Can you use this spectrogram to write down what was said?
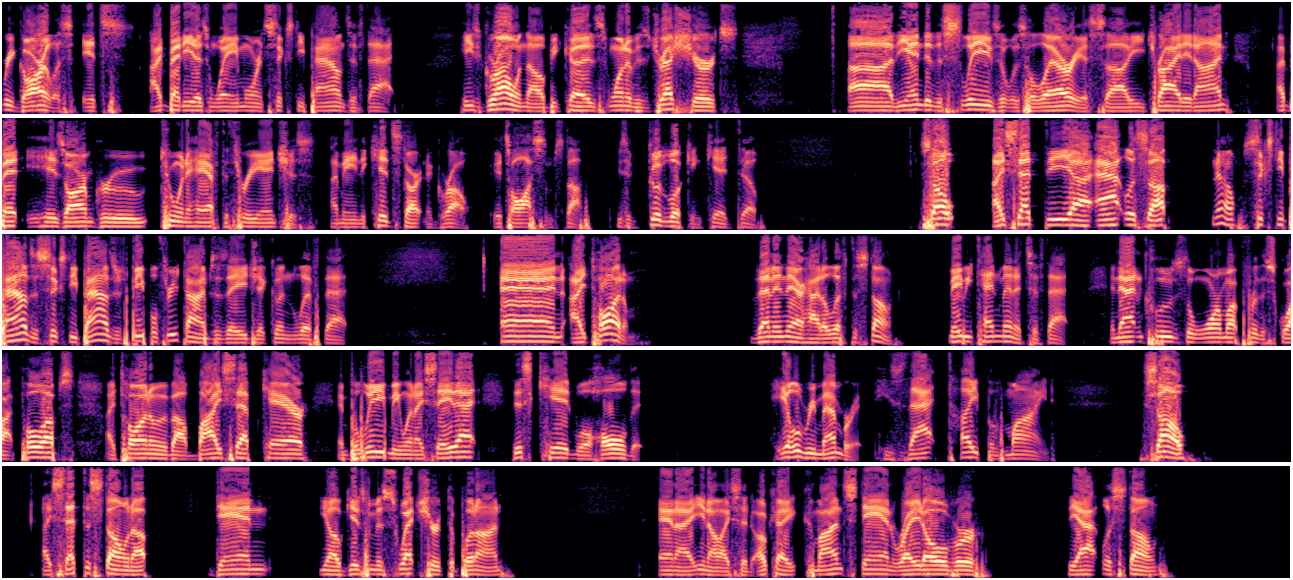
regardless, it's, I bet he doesn't weigh more than 60 pounds, if that. He's growing though, because one of his dress shirts, uh, the end of the sleeves, it was hilarious. Uh, he tried it on. I bet his arm grew two and a half to three inches. I mean, the kid's starting to grow. It's awesome stuff. He's a good looking kid too. So I set the uh, Atlas up. You know, 60 pounds is 60 pounds. There's people three times his age that couldn't lift that. And I taught him then and there how to lift a stone. Maybe 10 minutes, if that. And that includes the warm up for the squat pull ups. I taught him about bicep care. And believe me, when I say that, this kid will hold it. He'll remember it. He's that type of mind. So I set the stone up. Dan, you know, gives him his sweatshirt to put on. And I, you know, I said, okay, come on, stand right over the Atlas stone.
